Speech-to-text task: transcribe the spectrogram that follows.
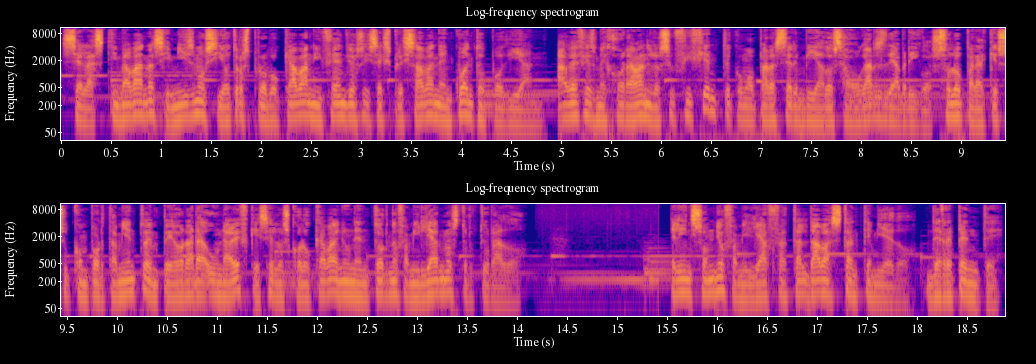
se lastimaban a sí mismos y otros provocaban incendios y se expresaban en cuanto podían. A veces mejoraban lo suficiente como para ser enviados a hogares de abrigo solo para que su comportamiento empeorara una vez que se los colocaba en un entorno familiar no estructurado. El insomnio familiar fatal da bastante miedo. De repente,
